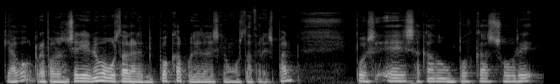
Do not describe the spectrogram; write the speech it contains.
que hago, repaso en serie, no me gusta hablar de mis podcasts porque ya sabéis que me gusta hacer spam, pues he sacado un podcast sobre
